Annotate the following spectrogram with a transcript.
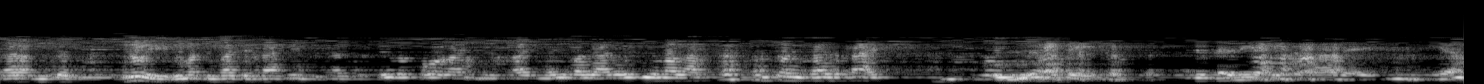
got up and said, surely we must invite them back in because they look more like this like anybody I've ever seen in my life. I'm so he invited them back. Yeah.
